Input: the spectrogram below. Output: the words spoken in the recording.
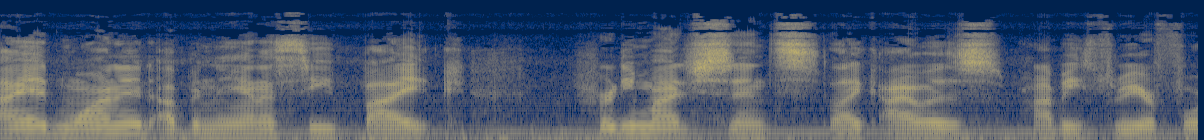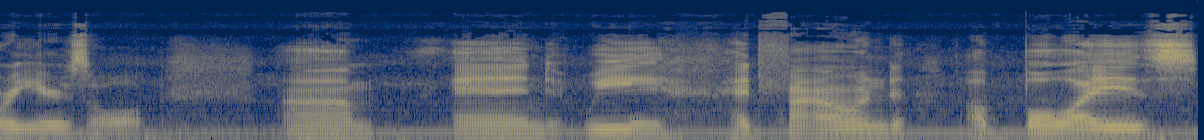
I had wanted a banana seat bike pretty much since like I was probably three or four years old. Um, and we had found a boy's,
